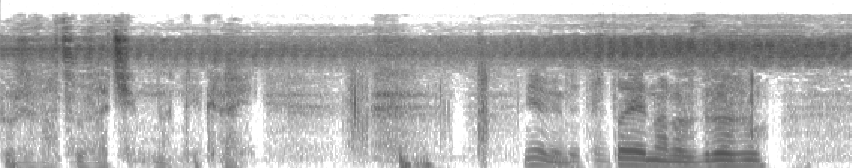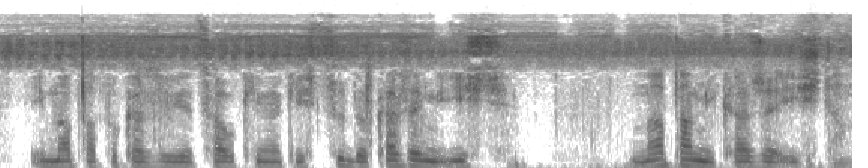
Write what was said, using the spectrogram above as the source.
Kurwa, co za ciemnoty kraj. Nie wiem, stoję na rozdrożu i mapa pokazuje całkiem jakieś cudo. Każe mi iść Mapa mi każe iść tam.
